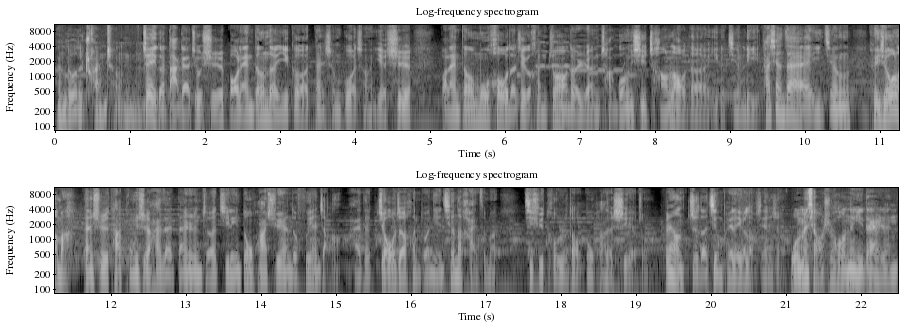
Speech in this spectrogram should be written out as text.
很多的传承，这个大概就是宝莲灯的一个诞生过程，也是宝莲灯幕后的这个很重要的人常光熙常老的一个经历。他现在已经退休了嘛，但是他同时还在担任着吉林动画学院的副院长，还在教着很多年轻的孩子们继续投入到动画的事业中，非常值得敬佩的一个老先生。我们小时候那一代人。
